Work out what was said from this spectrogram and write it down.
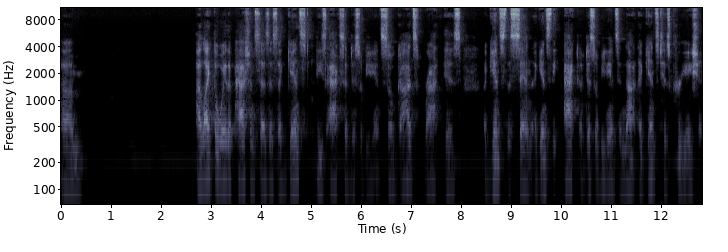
um, I like the way the Passion says this against these acts of disobedience. So God's wrath is against the sin, against the act of disobedience, and not against his creation,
